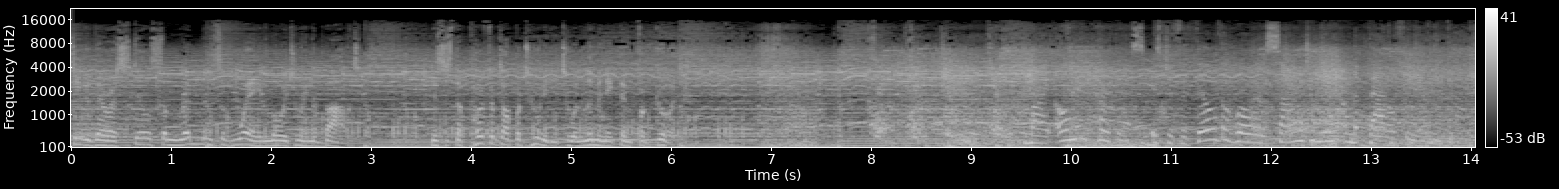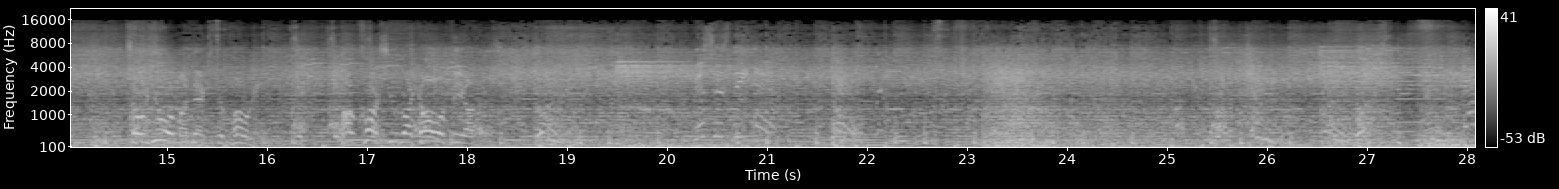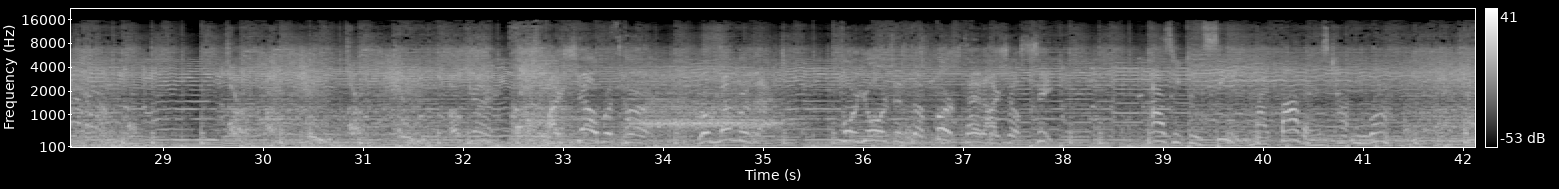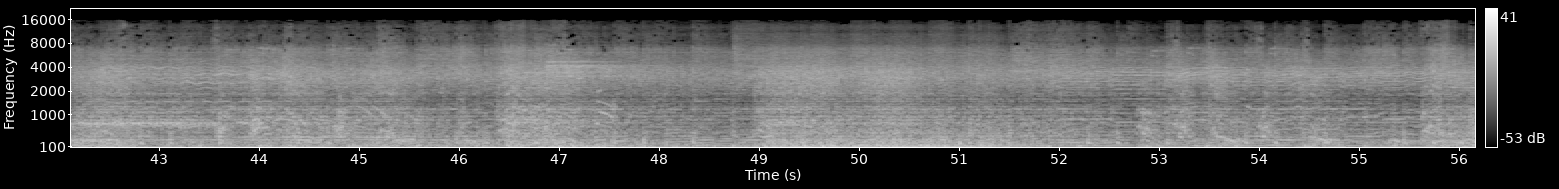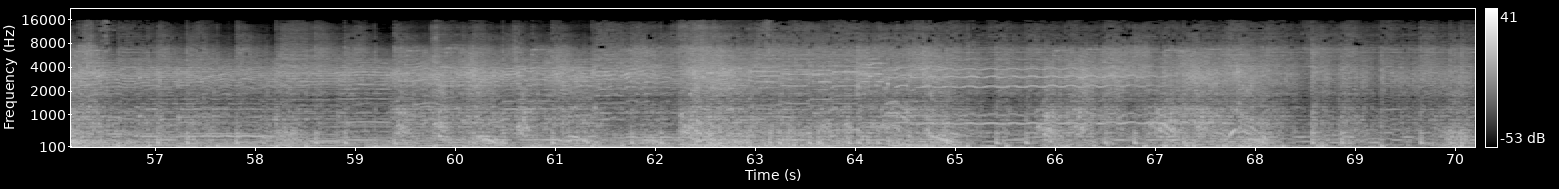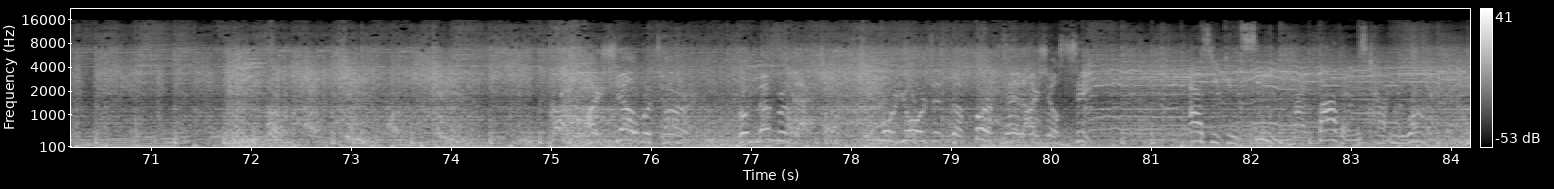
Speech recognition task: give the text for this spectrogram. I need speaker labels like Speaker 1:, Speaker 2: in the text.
Speaker 1: see that there are still some remnants of Wei loitering about. This is the perfect opportunity to eliminate them for good.
Speaker 2: My only purpose is to fulfill the role assigned to me on the battlefield.
Speaker 3: So you are my next opponent. I'll crush you like all of the others. Shall return. Remember that. For yours is the first head I shall seek.
Speaker 2: As you can see, my father has taught me well.
Speaker 3: Remember that. For yours is the first head I shall seek.
Speaker 2: As you can see, my father has taught me well.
